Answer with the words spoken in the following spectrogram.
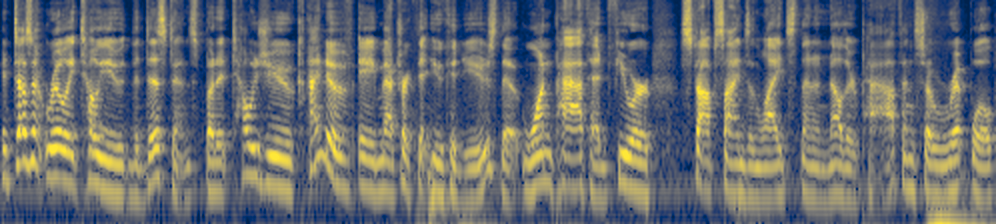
It doesn't really tell you the distance, but it tells you kind of a metric that you could use that one path had fewer stop signs and lights than another path. And so RIP will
